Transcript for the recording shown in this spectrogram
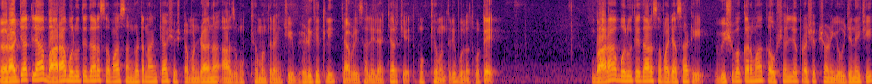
राज्यातल्या बारा बलुतेदार समाज संघटनांच्या शिष्टमंडळानं आज मुख्यमंत्र्यांची भेट घेतली. त्यावेळी झालेल्या चर्चेत मुख्यमंत्री बोलत होते. बारा बलुतेदार समाजासाठी विश्वकर्मा कौशल्य प्रशिक्षण योजनेची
